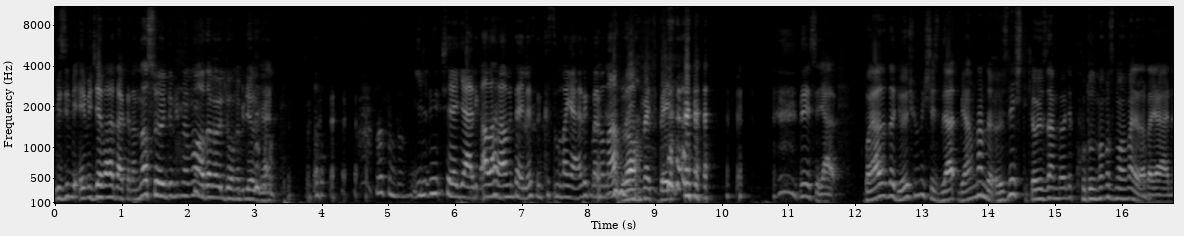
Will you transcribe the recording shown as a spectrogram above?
Bizim bir emice vardı hakikaten. Nasıl öldü bilmem ama adam öldü onu biliyorum yani. Nasıl bu şeye geldik Allah rahmet eylesin kısmına geldik ben onu anladım. Rahmet Bey. Neyse ya bayağı da görüşmemişiz. Bir, bir yandan da özleştik. O yüzden böyle kudulmamız normal arada yani.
